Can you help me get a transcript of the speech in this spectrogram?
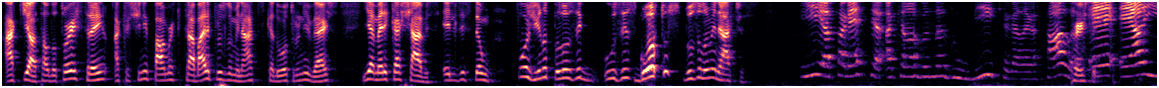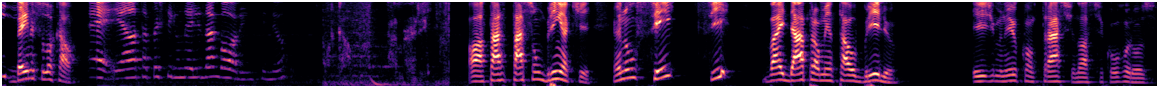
Aqui, ó, tá o Doutor Estranho, a Christine Palmer, que trabalha pros Illuminatis, que é do outro universo, e a América Chaves. Eles estão fugindo pelos os esgotos dos Illuminatis. E aparece aquela Wanda zumbi que a galera fala. Perse- É, é aí. Bem nesse local. É, e ela tá perseguindo eles agora, entendeu? Ó, tá, tá a sombrinha aqui. Eu não sei se vai dar pra aumentar o brilho E diminui o contraste. Nossa, ficou horroroso.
